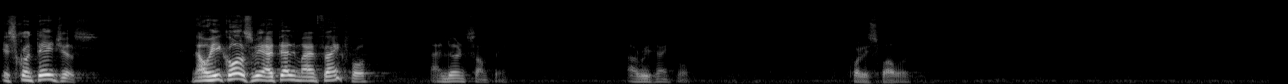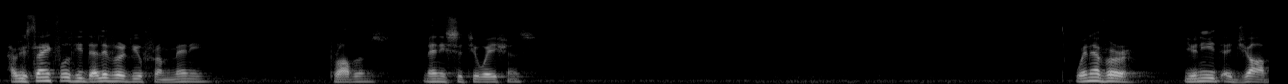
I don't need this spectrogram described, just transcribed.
It's contagious. Now he calls me, I tell him I'm thankful. I learned something. Are we thankful for his power? Are you thankful he delivered you from many problems, many situations? Whenever you need a job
